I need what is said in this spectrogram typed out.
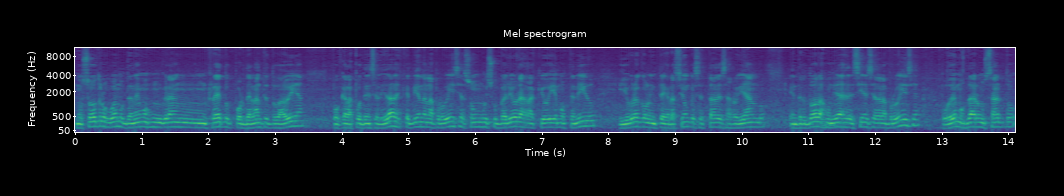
Nosotros, bueno, tenemos un gran reto por delante todavía porque las potencialidades que tiene la provincia son muy superiores a las que hoy hemos tenido y yo creo que con la integración que se está desarrollando entre todas las unidades de ciencia de la provincia podemos dar un salto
